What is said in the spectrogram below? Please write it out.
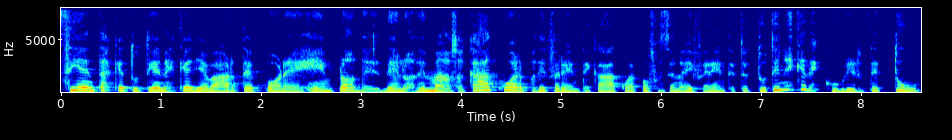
sientas que tú tienes que llevarte, por ejemplo, de, de, los demás. O sea, cada cuerpo es diferente, cada cuerpo funciona diferente. Entonces tú tienes que descubrirte tú,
